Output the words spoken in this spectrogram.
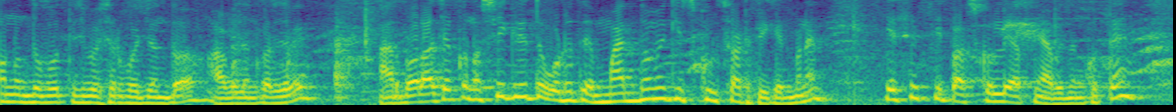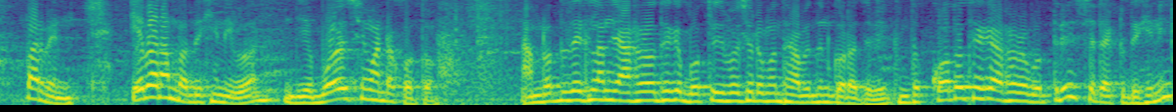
অনূর্ধ্ব বত্রিশ বছর পর্যন্ত আবেদন করা যাবে। আর বলা আছে, কোনো স্বীকৃত বোর্ড হতে মাধ্যমিক স্কুল সার্টিফিকেট মানে এসএসসি পাস করলে আপনি আবেদন করতে পারবেন। এবার আমরা দেখে নিব যে বয়স সীমাটা কত। আমরা তো দেখলাম যে আঠারো থেকে বত্রিশ বছরের মধ্যে আবেদন করা যাবে, কিন্তু কত থেকে আঠারো বত্রিশ সেটা একটু দেখে নিই।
